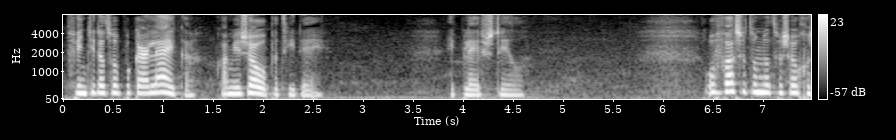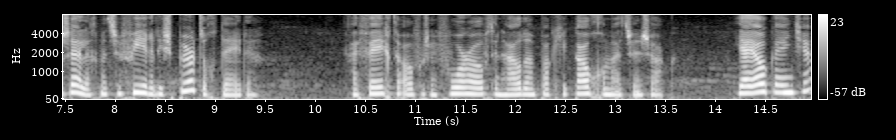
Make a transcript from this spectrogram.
Vind je dat we op elkaar lijken? kwam je zo op het idee. Ik bleef stil. Of was het omdat we zo gezellig met z'n vieren die speurtocht deden? Hij veegde over zijn voorhoofd en haalde een pakje kauwgom uit zijn zak. Jij ook eentje?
